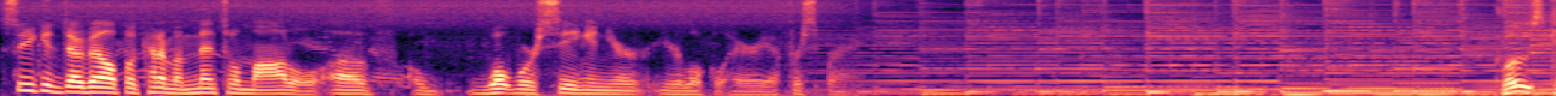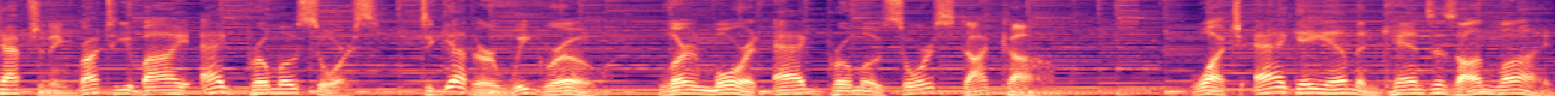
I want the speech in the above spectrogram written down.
so you can develop a kind of a mental model of what we're seeing in your, your local area for spraying. Closed captioning brought to you by Ag Promo Source. Together we grow. Learn more at agpromosource.com. Watch Ag AM in Kansas online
